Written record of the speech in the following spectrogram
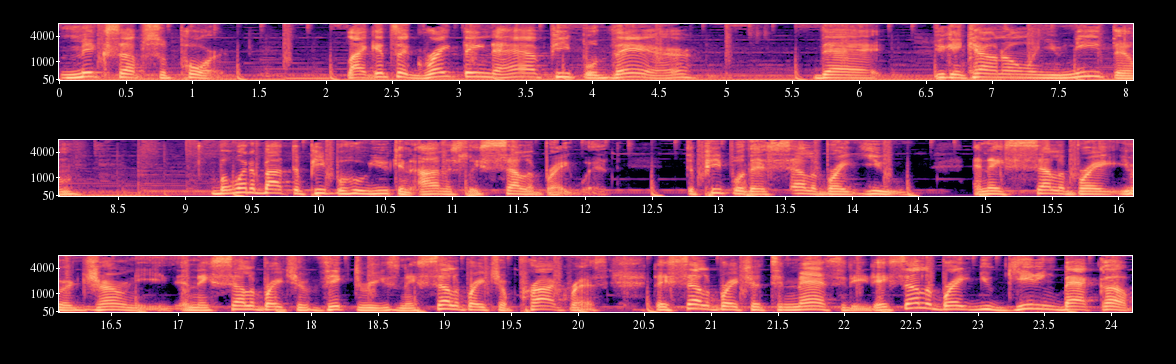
mix up support. Like it's a great thing to have people there that you can count on when you need them. But what about the people who you can honestly celebrate with? The people that celebrate you and they celebrate your journey and they celebrate your victories and they celebrate your progress. They celebrate your tenacity. They celebrate you getting back up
